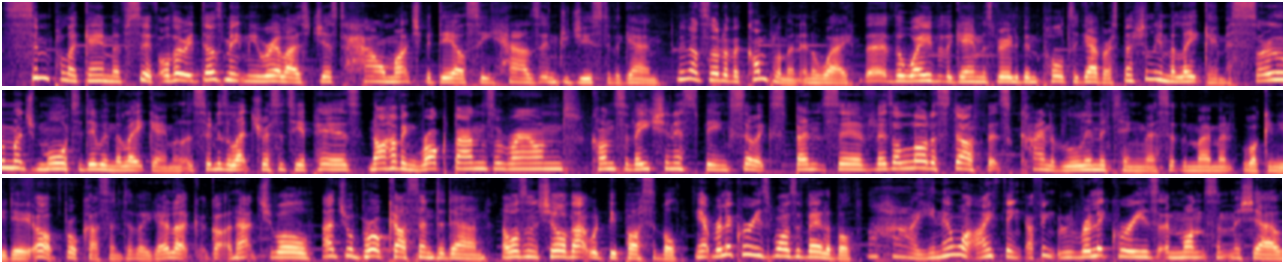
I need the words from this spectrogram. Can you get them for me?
simpler game of Civ, although it does make me realize just how much the DLC has introduced to the game. I mean, that's sort of a compliment in a way. The, the way that the game has really been pulled together, especially in the late game, there's so much more to do in the late game. As soon as electricity appears, not having rock bands around, conservationists being so expensive, there's a lot of stuff that's kind of limiting this at the moment. What can you do? Oh, broadcast center, there you go. Look, I got an actual actual broadcast center down. I wasn't sure that would be possible. Yeah, Reliquaries was available. Ah, you know what I think? I think Reliquaries and Mont Saint Michel.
